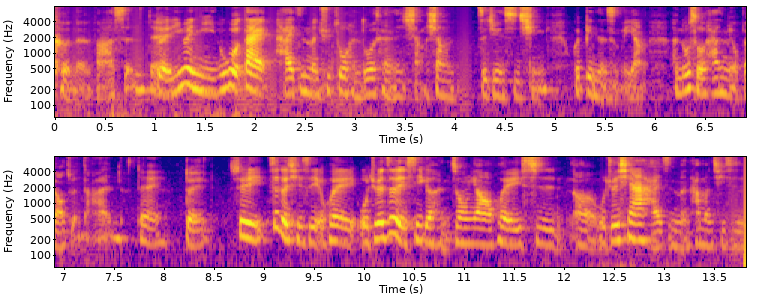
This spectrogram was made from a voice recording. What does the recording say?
可能发生，对，对，因为你如果带孩子们去做很多才能想象这件事情会变成什么样，很多时候他是没有标准答案的，对。对，所以这个其实也会，我觉得这也是一个很重要，会是呃，我觉得现在孩子们他们其实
